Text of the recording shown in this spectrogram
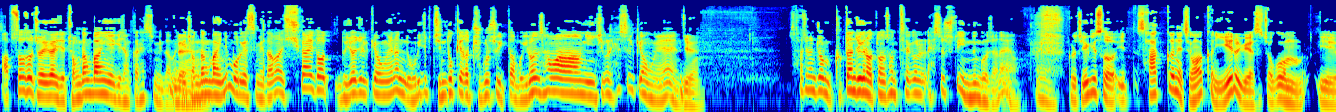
앞서서 저희가 이제 정당방위 얘기 잠깐 했습니다만 이게 네. 정당방위인지 모르겠습니다만 시간이 더 늦어질 경우에는 우리 집 진돗개가 죽을 수 있다 뭐 이런 상황 인식을 했을 경우엔 예. 사실은 좀 극단적인 어떤 선택을 했을 수도 있는 거잖아요. 예. 그렇죠. 여기서 이 사건의 정확한 이해를 위해서 조금 이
